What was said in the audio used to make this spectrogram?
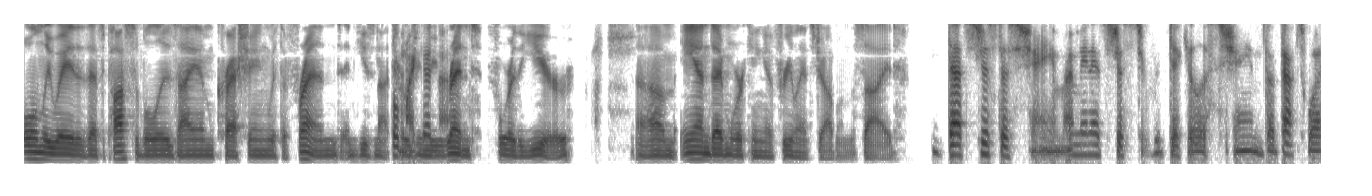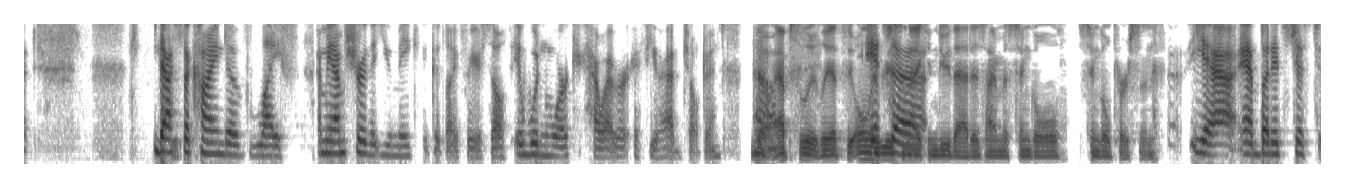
only way that that's possible is I am crashing with a friend, and he's not Oh charging me rent for the year, um, and I'm working a freelance job on the side. That's just a shame. I mean, it's just a ridiculous shame that that's what that's the kind of life. I mean, I'm sure that you make a good life for yourself. It wouldn't work, however, if you had children. No, Um, absolutely. That's the only reason I uh, can do that is I'm a single single person. Yeah, but it's just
